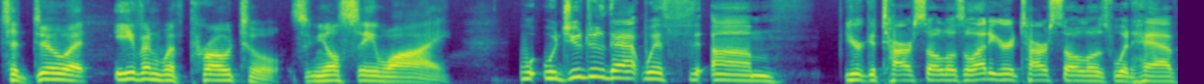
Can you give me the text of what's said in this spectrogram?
to do it, even with Pro Tools, and you'll see why. W- would you do that with um, your guitar solos? A lot of your guitar solos would have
